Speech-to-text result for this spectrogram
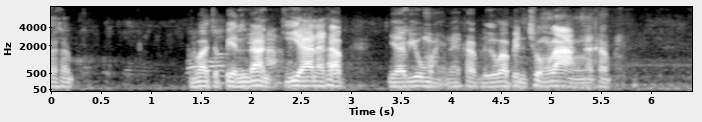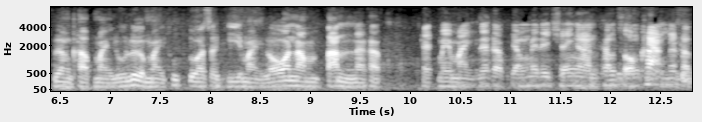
นะครับ ไม่ว่าจะเป็นด้านเกียร์นะครับ เกียร์วิวใหม่นะครับ หรือว่าเป็นช่วงล่างนะครับเครื่องขับใหม่รู้เรื่องใหม่ทุกตัวสกีใหม่ล้อนำตั้นนะครับแท็กใหม่ ๆ นะครับ ยังไม่ได้ใช้งานทั้งสองข้างนะครับ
